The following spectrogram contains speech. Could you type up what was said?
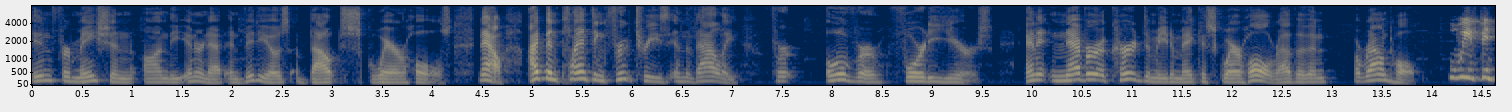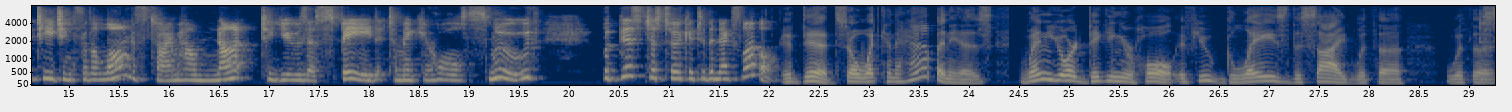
information on the internet and videos about square holes. Now, I've been planting fruit trees in the valley for over 40 years, and it never occurred to me to make a square hole rather than a round hole. Well, we've been teaching for the longest time how not to use a spade to make your holes smooth but this just took it to the next level. It did. So what can happen is when you're digging your hole, if you glaze the side with a with a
